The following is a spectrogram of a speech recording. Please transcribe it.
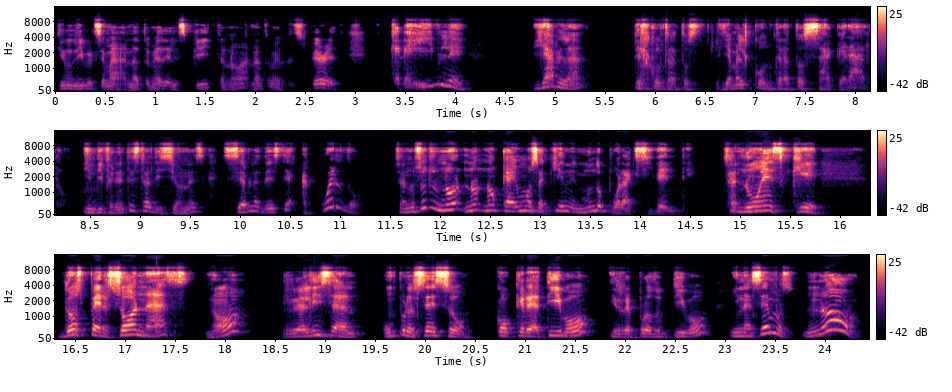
Tiene un libro que se llama Anatomía del Espíritu, ¿no? Anatomy of the Spirit. Increíble. Y habla del contrato, le llama el contrato sagrado. En diferentes tradiciones se habla de este acuerdo. O sea, nosotros no, no, no caemos aquí en el mundo por accidente. O sea, no es que dos personas, ¿no? Realizan un proceso co-creativo y reproductivo y nacemos. No,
